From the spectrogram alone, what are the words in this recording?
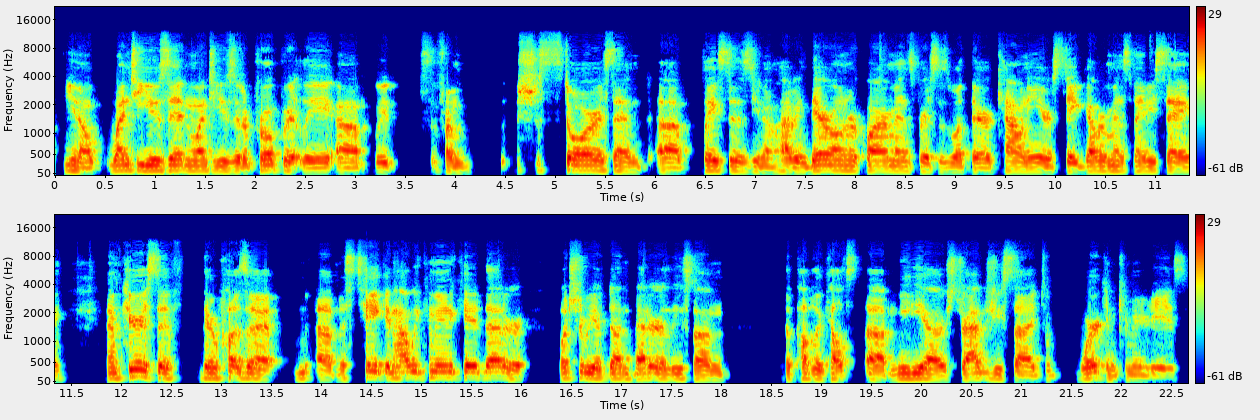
you know when to use it and when to use it appropriately. Um, we from stores and uh, places, you know, having their own requirements versus what their county or state governments may be saying. I'm curious if there was a, a mistake in how we communicated that, or what should we have done better, at least on the public health uh, media or strategy side to work in communities?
